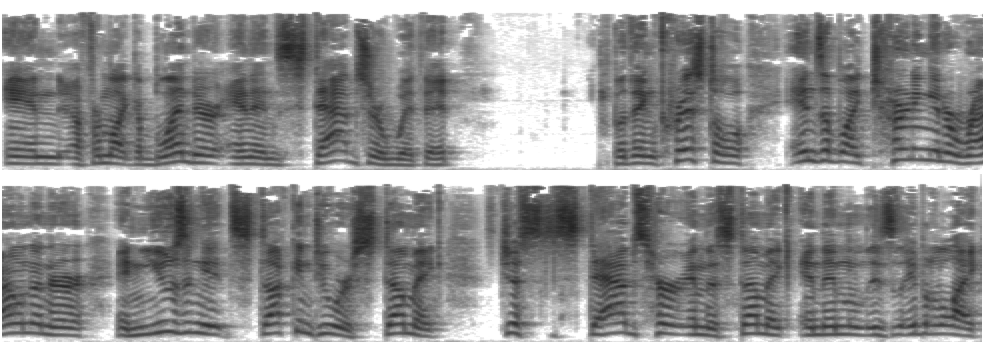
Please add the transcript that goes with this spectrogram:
and uh, from like a blender and then stabs her with it. But then Crystal ends up like turning it around on her and using it stuck into her stomach, just stabs her in the stomach and then is able to like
